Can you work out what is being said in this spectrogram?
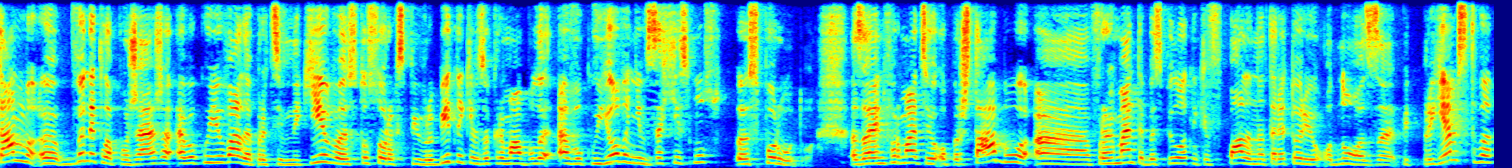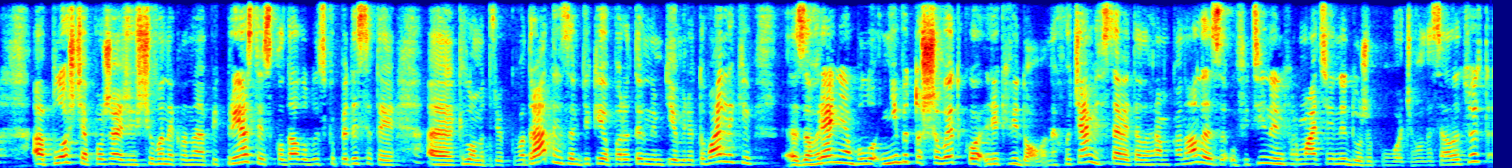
Там е, виникла пожежа, евакуювали працівників, е, 140 співробітників, зокрема, були евакуйовані в захисну е, споруду. За інформацією оперштабу, е, фрагменти безпілотників впали на територію одного з підприємств. Е, Площа пожежі, що виникла на підприємстві, складала близько 50 е, кілометрів квадратних. Завдяки оперативним діям рятувальників е, загоряння було нібито швидко ліквідоване. Хоча місцеві телеграм-канали з офіційною інформацією не дуже погоджувалися. Але е, е,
